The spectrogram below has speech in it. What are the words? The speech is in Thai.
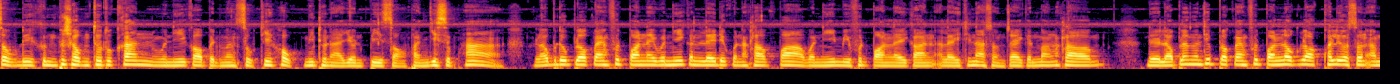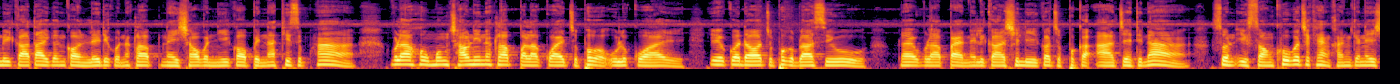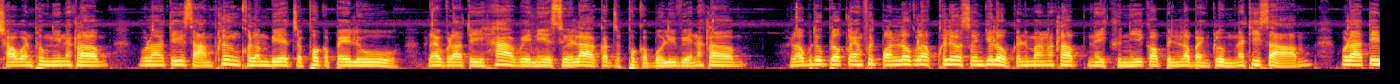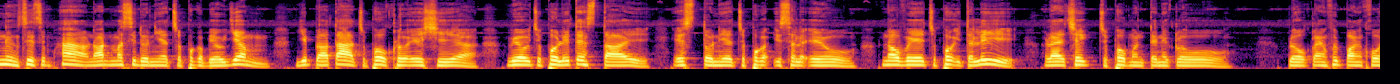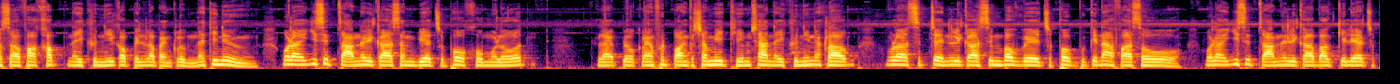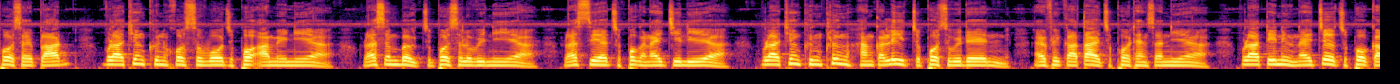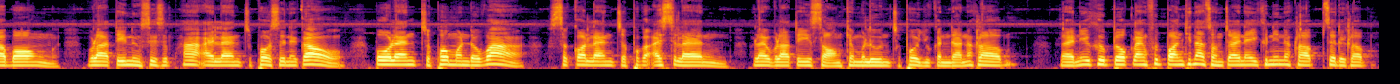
สวัสดีคุณผู้ชมทุกๆท่าน วันนี้ก็เป็นวันศุกร์ที่ 6 มิถุนายนปี 2025 เราไปดูโปรแกรมฟุตบอลในวันนี้กันเลยดีกว่านะครับ ว่าวันนี้มีฟุตบอลรายการอะไรที่น่าสนใจกันบ้างนะครับ เดี๋ยวเราเริ่มกันที่โปรแกรมฟุตบอลโลกรอบพลีโอโซนอเมริกาใต้กันก่อนเลยดีกว่านะครับ ในเช้าวันนี้ก็เป็นนัดที่ 15 เวลา6โมงเช้านี้นะครับปารากวัยจะพบกับอุรุกวัย เอกวาดอร์จะพบกับบราซิล และเวลา 8 นาฬิกาชิลีก็จะพบกับอาร์เจนตินา ส่วนอีก 2 คู่ก็จะแข่งขันกันในเช้าวันพรุ่งนี้นะครับ เวลาตีสามครึ่งโคลัมเบียจะพบกับเปรู และเวลาตีห้าเวเนซุเอลาก็จะพบกับโบลิเวียนะครับ เราไปดูโปรแกรมฟุตบอลโลกรอบเขาเรียกว่าโซนยุโรปกันบ้างนะครับ ในคืนนี้ก็เป็นรอบแบ่งกลุ่มนัดที่ 3 เวลาตีหนึ่งสี่สิบห้านอตมาซิโดเนียจะพบกับเบลเยียม ยิบราตาจะพบโครเอเชีย เวลจะพบลิเทนสไตน์เอสโตเนียจะพบกับอิสราเอล นอร์เวย์จะพบอิตาลี และเช็กจะพบกับมอนเตเนโกรโปรแกรมฟุตบอลโคซาฟาครับในคืนนี้ก็เป็นรอบแบ่งกลุ่มนัดที่ 1 เวลา 23 นาฬิกาซัมเบียจะพบโคโมโรสและโปรแกรมฟุตบอลกระชับมิตรทีมชาติในคืนนี้นะครับ เวลา 17 นาฬิกาซิมบับเวจะพบบูกินาฟาโซ เวลา 23 นาฬิกาบาลแกเรียจะพบไซปรัส เวลาเที่ยงคืนโคโซโวจะพบอาร์เมเนียลัสเซมเบิร์กจะพบสโลวีเนีย รัสเซียจะพบกับไนจีเรีย เวลาเที่ยงคืนครึ่งฮังการีจะพบสวีเดน แอฟริกาใต้จะพบแทนซาเนีย เวลาตีหนึ่งไนเจอร์จะพบกาบอง เวลาตีหนึ่งสี่สิบห้าไอร์แลนด์จะพบเซเนกัลโปแลนด์จะพบมอนโดวาสกอตแลนด์จะพบกับไอซ์แลนด์และเวลาตีสองแคนารูนจะพบยูกันดานะครับและนี่คือโปรแกรมฟุตบอลที่น่าสนใจในคืนนี้นะครับสวัสดีครับ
